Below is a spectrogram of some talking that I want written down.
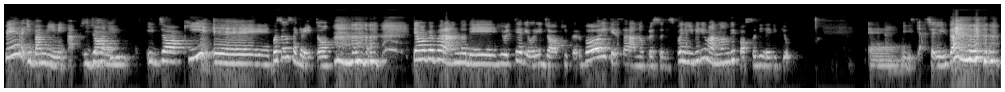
Per i bambini, ah, I scusami. giochi? I giochi, eh, questo è un segreto. Stiamo preparando degli ulteriori giochi per voi che saranno presto disponibili, ma non vi posso dire di più. Eh, mi dispiace, Elisa.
